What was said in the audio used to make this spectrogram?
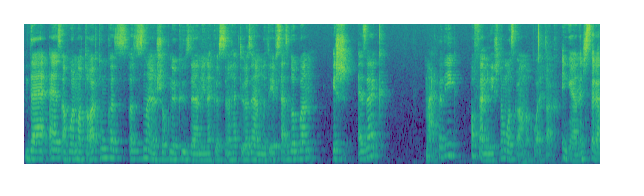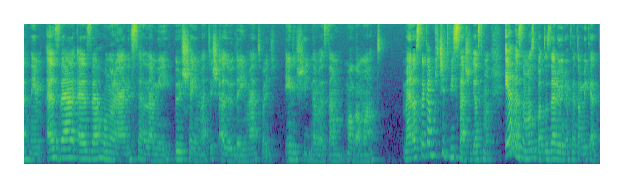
de ez, ahol ma tartunk, az, az nagyon sok nő küzdelmének köszönhető az elmúlt évszázadokban, és ezek már pedig a feminista mozgalmak voltak. Igen, és szeretném ezzel, ezzel honorálni szellemi őseimet és elődeimet, hogy én is így nevezem magamat. Mert azt nekem kicsit visszás, hogy azt mondom, élvezem azokat az erőnyöket, amiket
